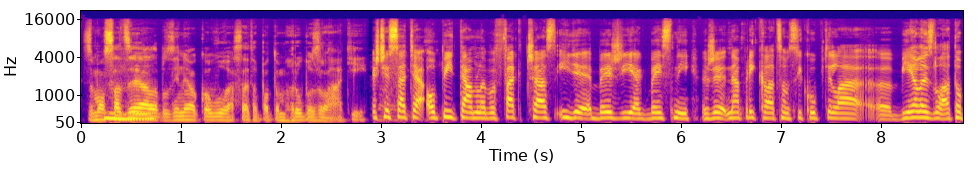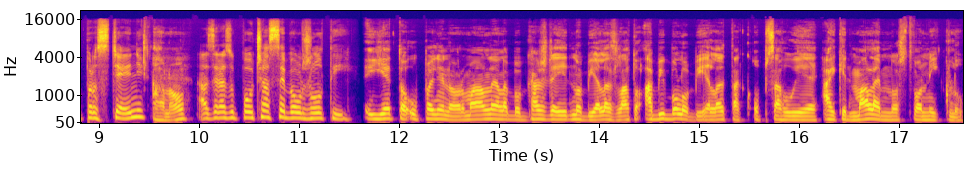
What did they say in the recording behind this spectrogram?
z mosadze Mhm. Alebo z iného kovu a sa to potom hrubo zláti. Ešte sa ťa opýtam, lebo fakt čas ide, beží jak besný, že napríklad som si kúpila e, biele zlato prsteň Áno, a zrazu počase bol žltý. je to úplne normálne, lebo každé jedno biele zlato, aby bolo biele, tak obsahuje aj keď malé množstvo niklu.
